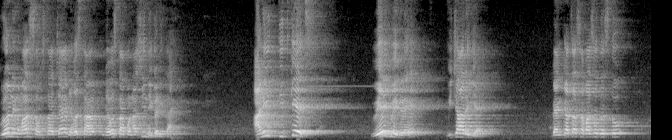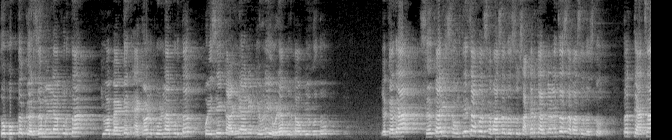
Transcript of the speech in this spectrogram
गृहनिर्माण संस्थाच्या व्यवस्था व्यवस्थापनाशी निगडित आहे आणि तितकेच वेगवेगळे विचारही आहे बँकाचा सभासद असतो तो फक्त कर्ज मिळण्यापुरता किंवा बँकेत अकाउंट खोलण्यापुरतं पैसे काढणे आणि ठेवणे एवढ्यापुरता उपयोग होतो? एखाद्या सहकारी संस्थेचा आपण सभासद असतो साखर कारखान्याचा सभासद असतो तर त्याचा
